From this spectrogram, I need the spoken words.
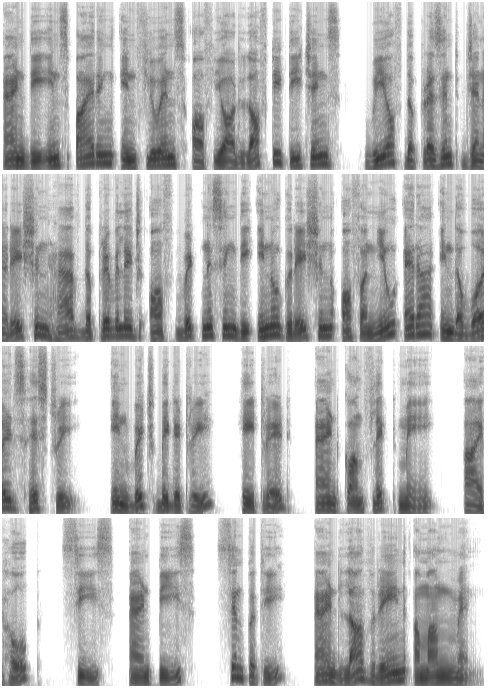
and the inspiring influence of your lofty teachings, we of the present generation have the privilege of witnessing the inauguration of a new era in the world's history, in which bigotry, hatred, and conflict may, I hope, cease, and peace, sympathy, and love reign among men.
